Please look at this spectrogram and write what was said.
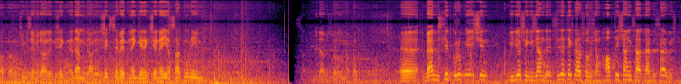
Bakalım kim bize müdahale edecek, neden müdahale edecek, sebep ne, gerekçe ne, yasak mı değil mi? Bir daha bir soralım bakalım. Ee, ben bisiklet grubu için video çekeceğim de size tekrar soracağım. Hafta içi hangi saatlerde serbest?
